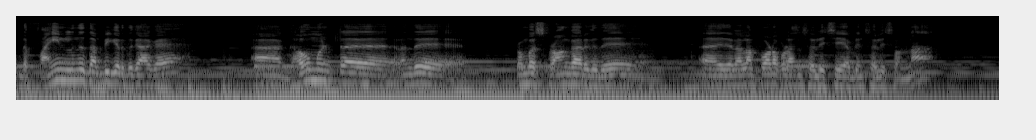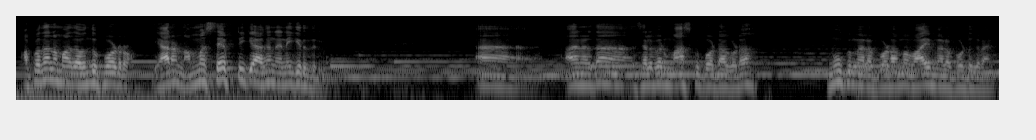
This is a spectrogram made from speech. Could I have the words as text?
இந்த ஃபைன்லேருந்து தப்பிக்கிறதுக்காக கவர்மெண்ட்டில் வந்து ரொம்ப ஸ்ட்ராங்காக இருக்குது இதிலெல்லாம் இதெல்லாம் போடக்கூடாதுன்னு சொல்லிச்சு அப்படின்னு சொல்லி சொன்னால் அப்போ தான் நம்ம அதை வந்து போடுறோம். யாரும் நம்ம சேஃப்டிக்காக நினைக்கிறது இல்லை அதனால தான் சில பேர் மாஸ்க் போட்டால் கூட மூக்கு மேலே போடாமல் வாய் மேலே போட்டுக்கிறாங்க.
